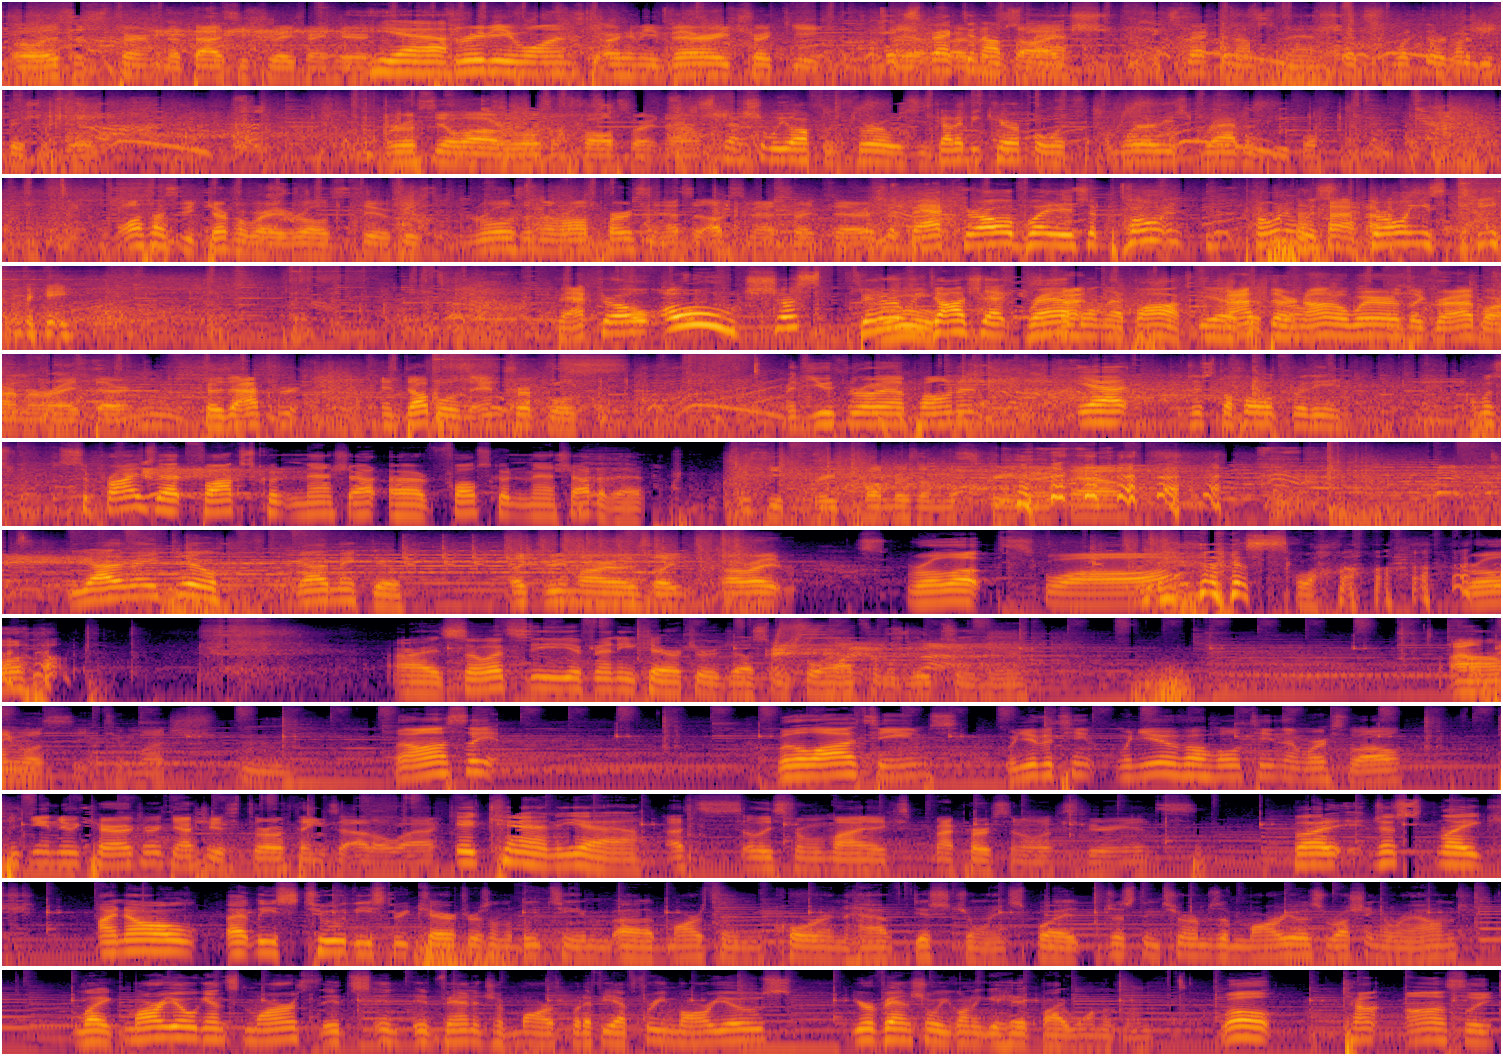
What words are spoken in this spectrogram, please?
Oh, this is turning a bad situation right here. yeah, 3v1s are going to be very tricky. expect an up side. smash. Expect an up smash. That's what they're going to be fishing for. We're going to see a lot of rolls and falls right now. Especially off of throws. He's got to be careful with where he's grabbing people. Also has to be careful where he rolls too, because rolls in the wrong person. That's an up smash right there. There's a back throw, but his opponent opponent was throwing his teammate. Back throw. Oh, just barely Ooh. dodged that grab Matt- on that box. Yeah, Matt, the they're not aware of the grab armor right there, because after in doubles and triples, if you throw an opponent, Yeah, just the hold for the. I was surprised that Fox couldn't mash out. Uh, False couldn't mash out of that. you see three plumbers on the screen right now. You gotta make do. You gotta make do. like Dream Mario's like, all right, roll up, squaw, Squaw. roll up. All right, so let's see if any character adjustments we'll have from the blue team here. I don't think Um, we'll see too much. Hmm. But honestly, with a lot of teams, when you have a team, when you have a whole team that works well, picking a new character can actually just throw things out of whack. It can, yeah. That's at least from my ex- my personal experience. But just like I know at least two of these three characters on the blue team, uh, Marth and Corrin, have disjoints. But just in terms of Mario's rushing around, Like Mario against Marth, it's in advantage of Marth, but if you have three Marios, you're eventually going to get hit by one of them. Well, count, honestly,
